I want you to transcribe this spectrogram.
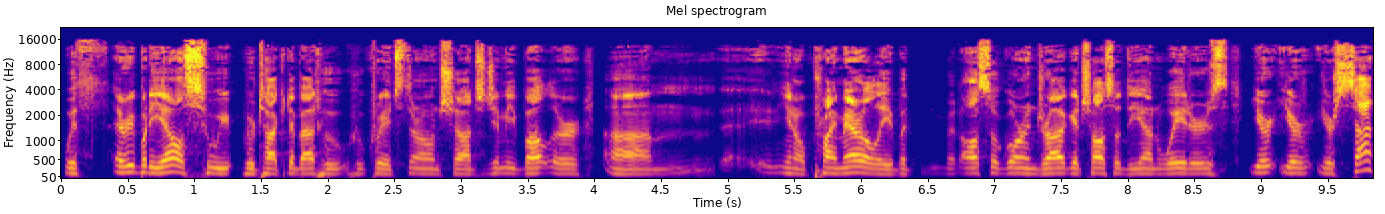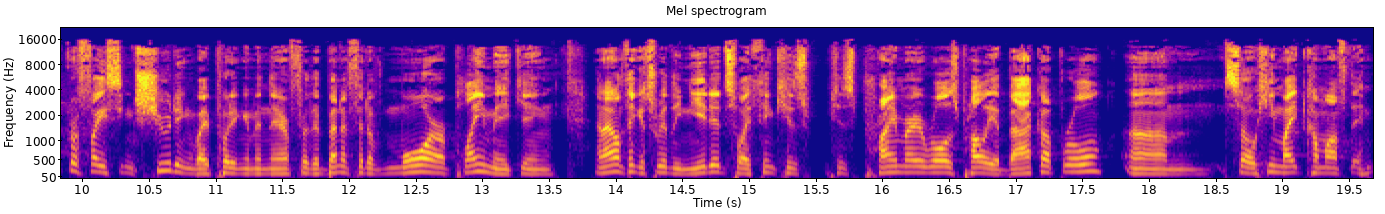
with everybody else who we, we're talking about who, who creates their own shots, Jimmy Butler, um, you know, primarily, but, but also Goran Dragic, also Dion Waiters. You're, you're, you're sacrificing shooting by putting him in there for the benefit of more playmaking. And I don't think it's really needed. So I think his, his primary role is probably a backup role. Um, so he might come off the,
